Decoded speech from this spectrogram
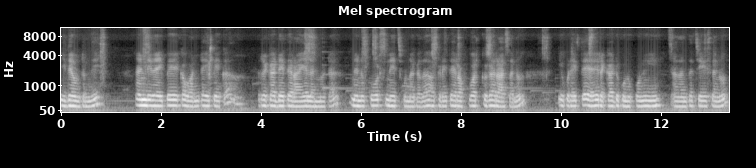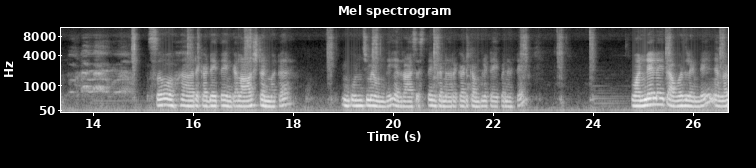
ఇదే ఉంటుంది. అండ్ ఇది అయిపోయాక వంట అయిపోయాక రికార్డ్ అయితే రాయాలన్నమాట. నేను కోర్స్ నేర్చుకున్నా కదా అక్కడైతే రఫ్ వర్క్గా రాశాను. ఇప్పుడైతే రికార్డు కొనుక్కొని అదంతా చేశాను. సో రికార్డ్ అయితే ఇంకా లాస్ట్ అనమాట ఇంకొంచమే ఉంది. అది రాసేస్తే ఇంకా నా రికార్డు కంప్లీట్ అయిపోయినట్టే. వన్ డేలో అయితే అవ్వదులేండి. ఎలా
